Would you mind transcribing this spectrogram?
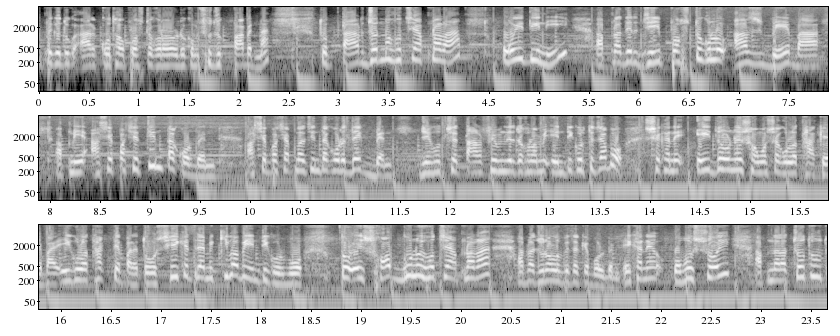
আপনি কিন্তু আর কোথাও প্রশ্ন করার ওরকম সুযোগ পাবেন না। তো তার জন্য হচ্ছে আপনারা ওই দিনই আপনাদের যেই প্রশ্নগুলো আসবে বা আপনি আশেপাশে চিন্তা করবেন, আশেপাশে আপনারা চিন্তা করে দেখবেন যে হচ্ছে তার ফ্যামিলিতে যখন আমি এন্ট্রি করতে যাব, সেখানে এই ধরনের সমস্যাগুলো থাকে বা এইগুলো থাকতে পারে। তো সেই ক্ষেত্রে আমি কীভাবে এন্ট্রি করব? তো এই সবগুলোই হচ্ছে আপনারা, আপনার জোনাল অফিসারকে বলবেন। এখানে অবশ্যই আপনারা চতুর্থ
